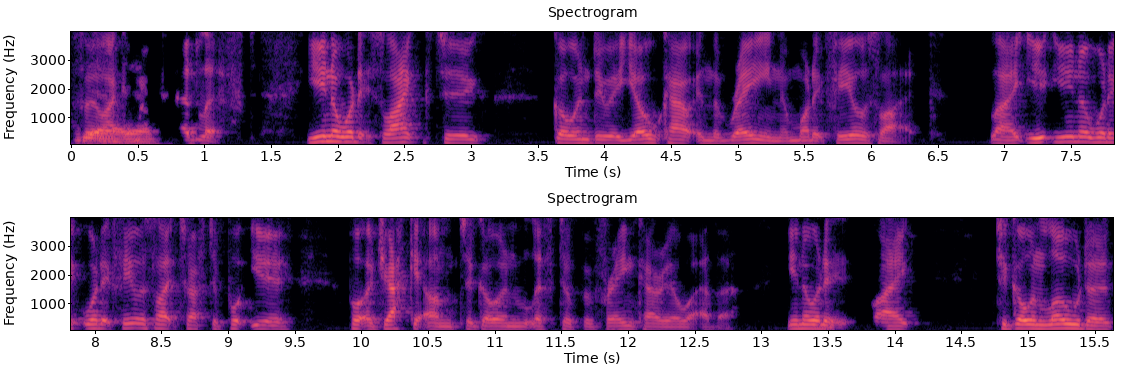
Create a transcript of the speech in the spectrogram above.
for yeah, like yeah. a deadlift. You know what it's like to go and do a yoke out in the rain and what it feels like. Like you you know what it what it feels like to have to put your put a jacket on to go and lift up a frame carry or whatever. You know what mm. it like to go and load a,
